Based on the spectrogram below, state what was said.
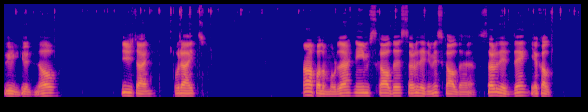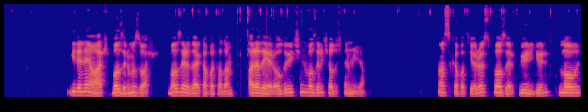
virgül low. Digital write. Ne yapalım burada? Neyimiz kaldı? Sarı ledimiz kaldı. Sarı ledi de yakalım. Bir de ne var? Buzzer'ımız var. Buzzer'ı da kapatalım. Ara değer olduğu için buzzer'ı çalıştırmayacağım. Nasıl kapatıyoruz? Buzzer virgül low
